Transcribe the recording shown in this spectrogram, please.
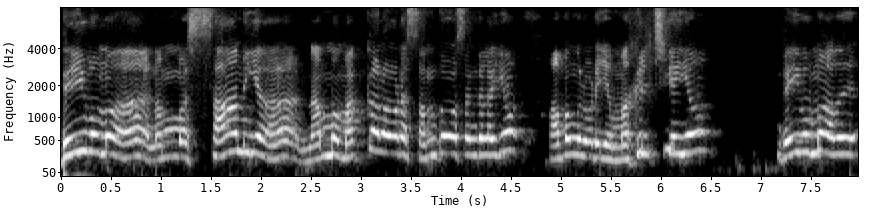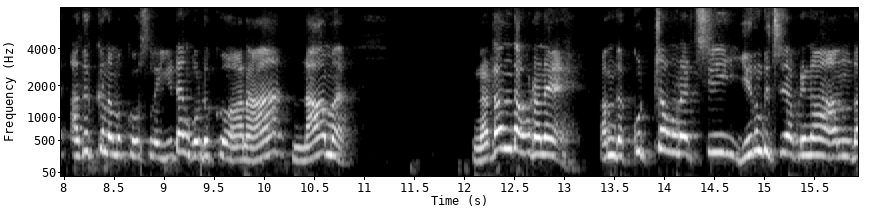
தெய்வமா நம்ம சாமியும் நம்ம மக்களோட சந்தோஷங்களையும் அவங்களுடைய மகிழ்ச்சியையும் தெய்வமும் அது அதுக்கு நமக்கு ஒரு சில இடம் கொடுக்கும். ஆனா நாம நடந்த உடனே அந்த குற்ற உணர்ச்சி இருந்துச்சு அப்படின்னா அந்த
